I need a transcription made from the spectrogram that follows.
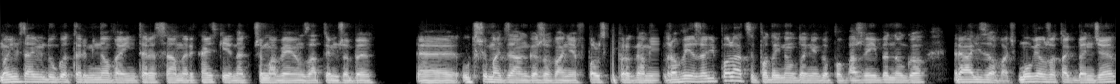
Moim zdaniem długoterminowe interesy amerykańskie jednak przemawiają za tym, żeby utrzymać zaangażowanie w polski program jądrowy, jeżeli Polacy podejdą do niego poważnie i będą go realizować. Mówią, że tak będzie.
